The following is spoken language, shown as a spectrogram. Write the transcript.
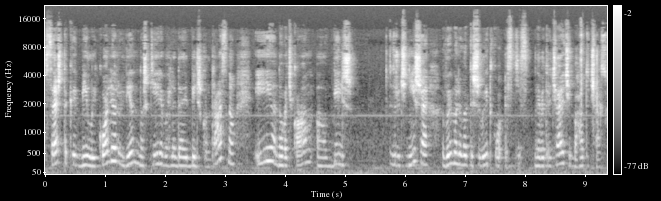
все ж таки білий колір він на шкірі виглядає більш контрастно і новачкам більш зручніше вималювати швидко ескіз, не витрачаючи багато часу.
